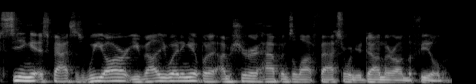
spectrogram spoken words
seeing it as fast as we are evaluating it but i'm sure it happens a lot faster when you're down there on the field.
